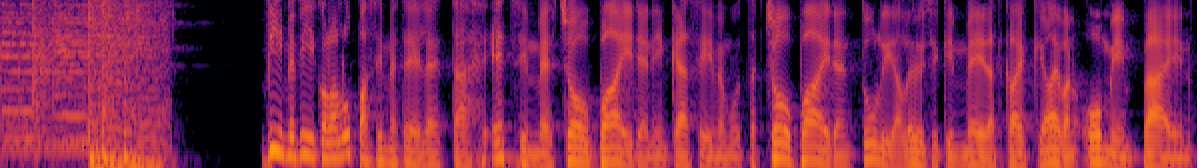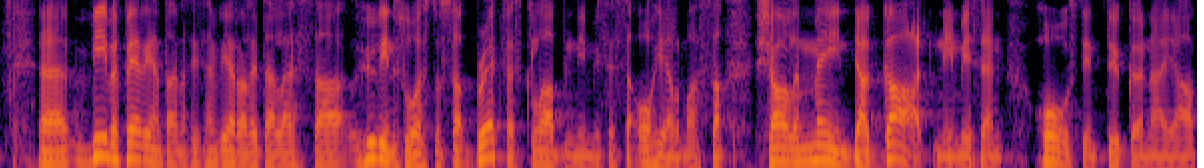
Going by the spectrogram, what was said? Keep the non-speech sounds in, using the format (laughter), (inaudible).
Viime viikolla lupasimme teille, että etsimme Joe Bidenin käsiimme, mutta Joe Biden tuli ja löysikin meidät kaikki aivan omin päin. Viime perjantaina siis hän vieraili tällaisessa hyvin suositussa Breakfast Club-nimisessä ohjelmassa Charlemagne the God-nimisen hostin tykönä ja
